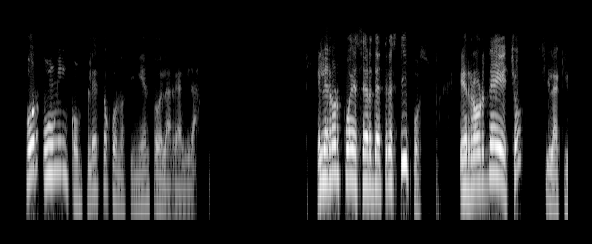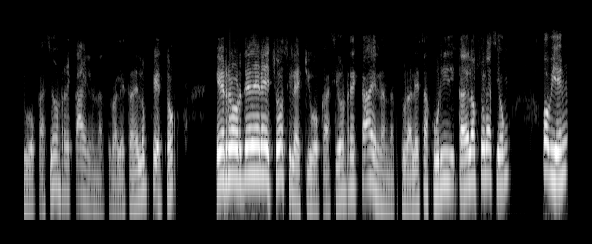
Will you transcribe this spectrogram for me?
por un incompleto conocimiento de la realidad. El error puede ser de tres tipos. Error de hecho, si la equivocación recae en la naturaleza del objeto. Error de derecho, si la equivocación recae en la naturaleza jurídica de la operación. O bien,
